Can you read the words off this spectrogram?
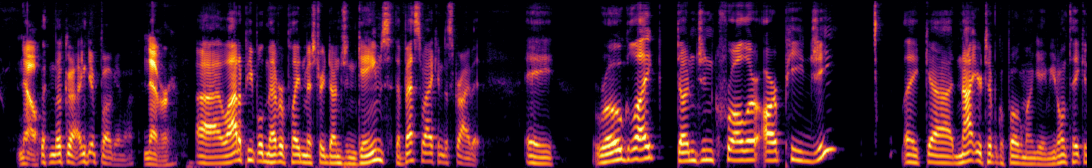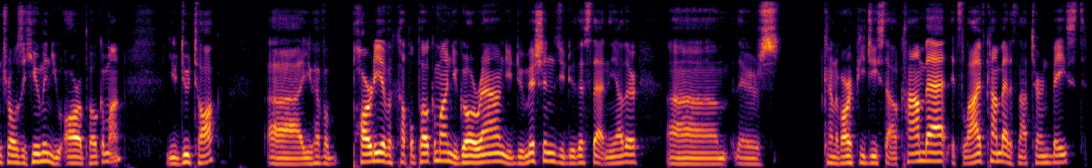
No, then they'll go out and get Pokemon. never. Uh, a lot of people never played Mystery Dungeon games. The best way I can describe it, a roguelike dungeon crawler RPG. Like uh, not your typical Pokemon game. You don't take control as a human. You are a Pokemon. You do talk. Uh, you have a party of a couple Pokemon. You go around. You do missions. You do this, that, and the other. Um, there's kind of RPG style combat. It's live combat. It's not turn based.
